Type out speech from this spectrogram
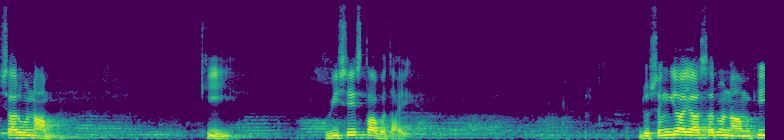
सर्वनाम की विशेषता बताए। जो संज्ञा या सर्वनाम की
